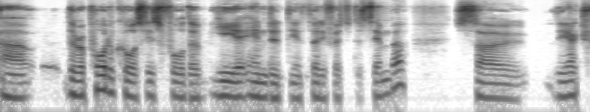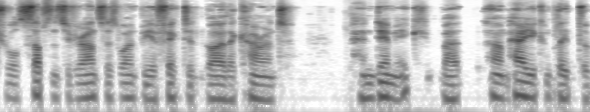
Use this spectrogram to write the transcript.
uh, the report, of course, is for the year ended the 31st of December. So the actual substance of your answers won't be affected by the current pandemic, but um, how you complete the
